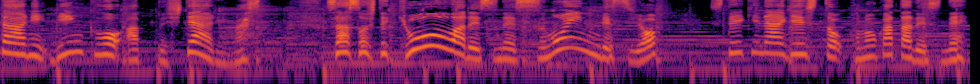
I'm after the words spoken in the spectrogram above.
ターにリンクをアップしてあります。さあそして今日はですねすごいんですよ。素敵なゲストこの方ですね。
